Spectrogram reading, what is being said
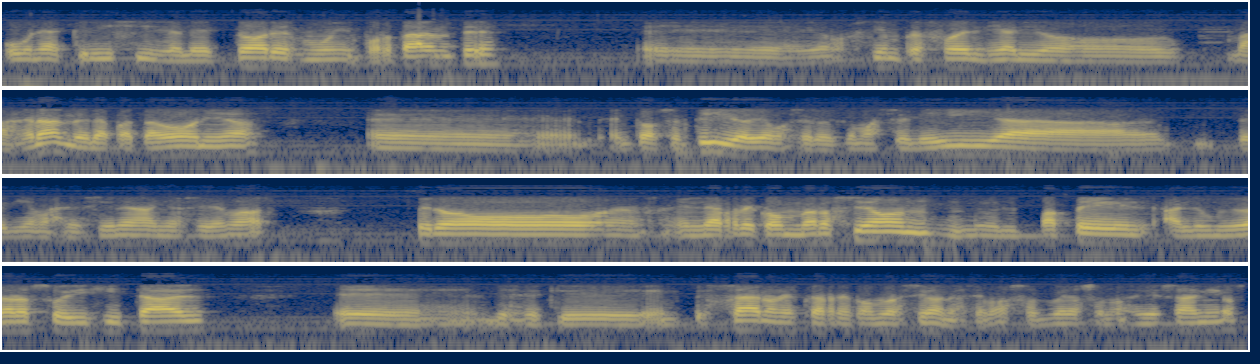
una crisis de lectores muy importante. Eh, siempre fue el diario más grande de la Patagonia, eh, en todo sentido, digamos, era el que más se leía, tenía más de 100 años y demás, pero en la reconversión del papel al universo digital, eh, desde que empezaron estas reconversiones, hace más o menos unos 10 años,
